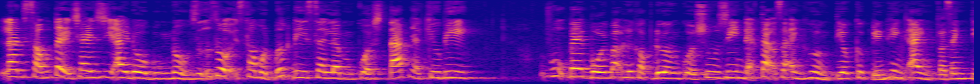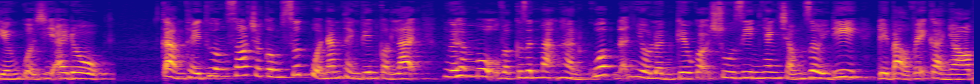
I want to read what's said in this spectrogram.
Làn sóng tẩy chay G-Idol bùng nổ dữ dội sau một bước đi sai lầm của staff nhà QB. Vụ bê bối bạo lực học đường của Sujin đã tạo ra ảnh hưởng tiêu cực đến hình ảnh và danh tiếng của G-Idol. Cảm thấy thương xót cho công sức của năm thành viên còn lại, người hâm mộ và cư dân mạng Hàn Quốc đã nhiều lần kêu gọi Sujin nhanh chóng rời đi để bảo vệ cả nhóm.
